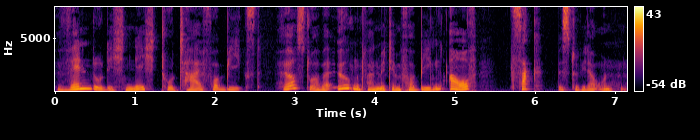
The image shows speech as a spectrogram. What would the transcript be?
wenn du dich nicht total verbiegst. Hörst du aber irgendwann mit dem Verbiegen auf, zack, bist du wieder unten.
